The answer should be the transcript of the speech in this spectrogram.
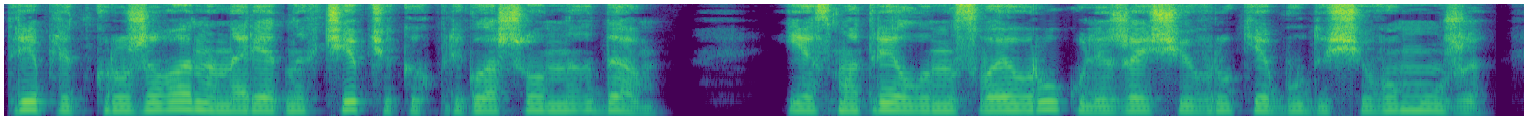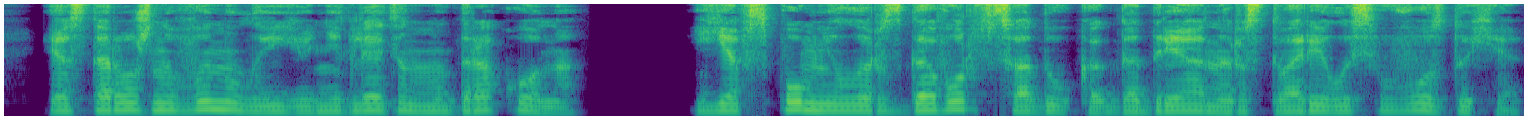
треплет кружева на нарядных чепчиках приглашенных дам. Я смотрела на свою руку, лежащую в руке будущего мужа, и осторожно вынула ее, не глядя на дракона. Я вспомнила разговор в саду, когда Дриана растворилась в воздухе,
